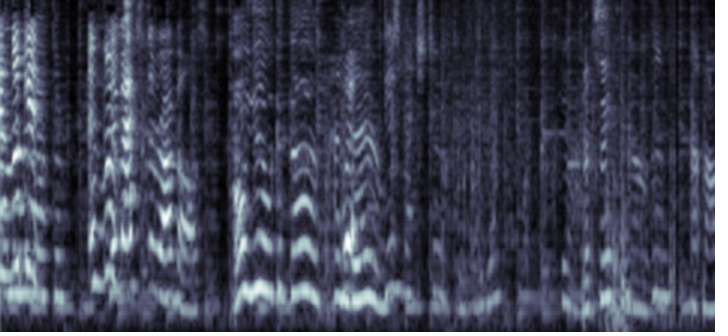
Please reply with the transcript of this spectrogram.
and look at, and look. They match the rebels. Oh yeah, look at that. Wait, Hello. these match too. Wait, do they? Yeah. Let's see. No. Uh, no.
